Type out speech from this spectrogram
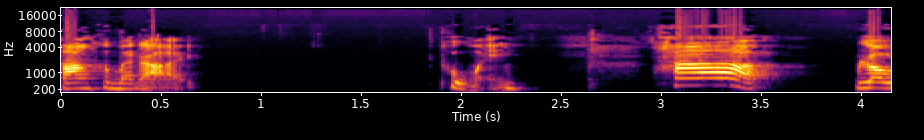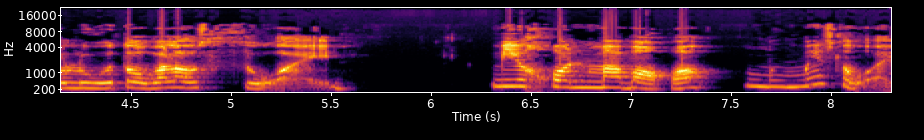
สร้างขึ้นมาได้ ถูกไหม ถ้าเรารู้ตัวว่าเราสวย มีคนมาบอกว่า มึงไม่สวย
